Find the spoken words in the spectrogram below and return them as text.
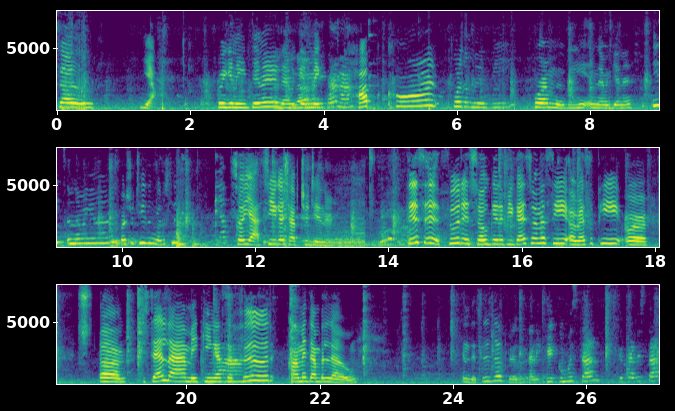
So, yeah. We're gonna eat dinner and then we're gonna make popcorn For the movie. for a movie and then we're gonna eat and then we're gonna brush our teeth and go to sleep. So yeah, see you guys after dinner. This is, food is so good. If you guys wanna see a recipe or um, Gisela making us a food, comment down below. And this is the food. Pregúntale, ¿qué? ¿Cómo están? ¿Qué tal están?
